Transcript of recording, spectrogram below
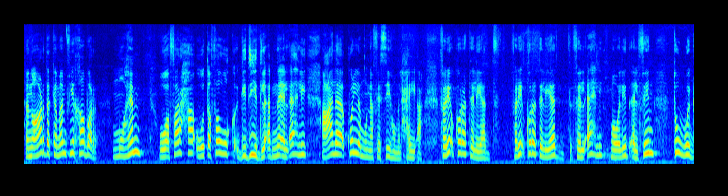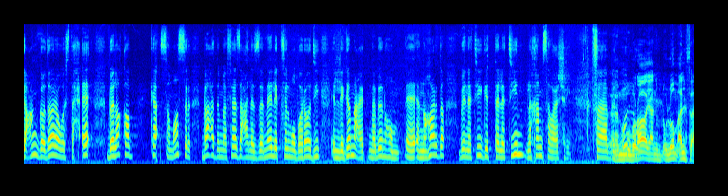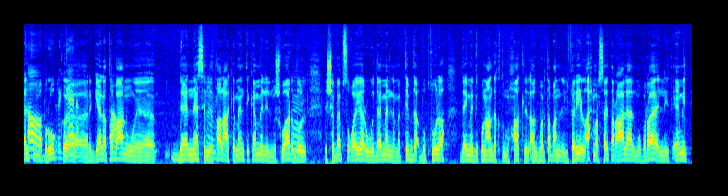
النهارده كمان في خبر مهم وفرحة وتفوق جديد لأبناء الأهلي على كل منافسيهم الحقيقة. فريق كرة اليد. فريق كرة اليد في الأهلي مواليد 2000 توج عن جدارة واستحقاق بلقب كأس مصر بعد ما فاز على الزمالك في المباراة دي اللي جمعت ما بينهم النهاردة بنتيجة 30 ل 25 فبنقول مباراه يعني بنقول لهم ألف ألف آه مبروك رجالة, رجالة طبعا آه. وده الناس اللي طالعة كمان تكمل المشوار مم. دول الشباب صغير ودايما لما بتبدأ ببطولة دايما بيكون عندك طموحات للأكبر طبعا الفريق الأحمر سيطر على المباراة اللي اتقامت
